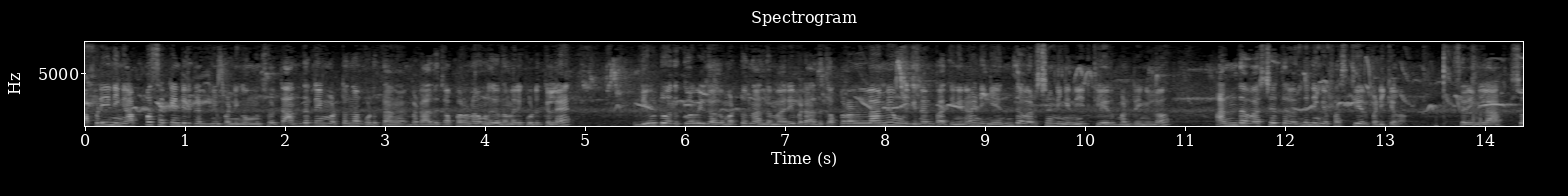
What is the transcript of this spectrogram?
அப்படியே நீங்கள் அப்போ செகண்ட் இயர் கண்டினியூ பண்ணிக்கோங்கன்னு சொல்லிட்டு அந்த டைம் மட்டும்தான் கொடுத்தாங்க. பட் அதுக்கப்புறம்லாம் உங்களுக்கு அந்த மாதிரி கொடுக்கல. டியூ டு அது கோவிட்காக மட்டும்தான் அந்த மாதிரி. பட் அதுக்கப்புறம் எல்லாமே உங்களுக்கு என்னென்னு பார்த்தீங்கன்னா நீங்கள் எந்த வருஷம் நீங்கள் நீட் கிளியர் பண்ணுறீங்களோ அந்த வருஷத்துல வந்து நீங்கள் ஃபஸ்ட் இயர் படிக்கலாம். சரிங்களா? ஸோ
